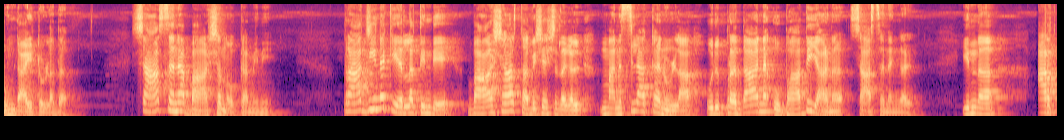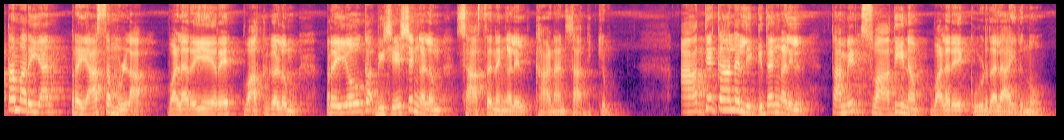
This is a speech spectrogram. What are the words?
ഉണ്ടായിട്ടുള്ളത്. ശാസന ഭാഷ നോക്കാം ഇനി. പ്രാചീന കേരളത്തിന്റെ ഭാഷാ സവിശേഷതകൾ മനസ്സിലാക്കാനുള്ള ഒരു പ്രധാന ഉപാധിയാണ് ശാസനങ്ങൾ. ഇന്ന് അർത്ഥമറിയാൻ പ്രയാസമുള്ള വളരെയേറെ വാക്കുകളും പ്രയോഗ വിശേഷങ്ങളും ശാസനങ്ങളിൽ കാണാൻ സാധിക്കും. ആദ്യകാല ലിഖിതങ്ങളിൽ തമിഴ് സ്വാധീനം വളരെ കൂടുതലായിരുന്നു.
